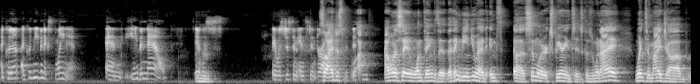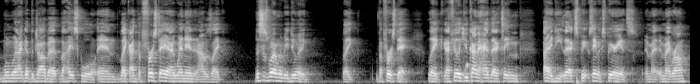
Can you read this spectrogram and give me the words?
I couldn't I couldn't even explain it. And even now, it mm-hmm. was it was just an instant draw. So I just I, I want to say one thing because I think me and you had in, uh, similar experiences. Because when I went to my job, when when I got the job at the high school, and like I, the first day I went in, and I was like, "This is what I'm going to be doing," like the first day. Like I feel like you kind of had that same idea, that expe- same experience. Am I am I wrong?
